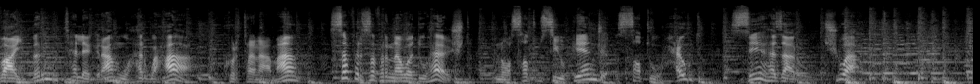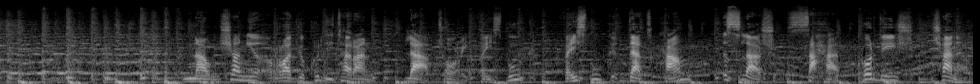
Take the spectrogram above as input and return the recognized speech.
ڤایبەر و تەلەگرام و هەروەها کورتەنامە 0092 هەشت نۆ سەد و سی و پێنج سەد و حەوت سێ هەزار و چوار. ناونیشانی ڕادیۆ کوردی تاران لە تۆڕی فەیسبووک فەیسبووک دات کام سلاش سەحەر کوردیش چەنەڵ.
